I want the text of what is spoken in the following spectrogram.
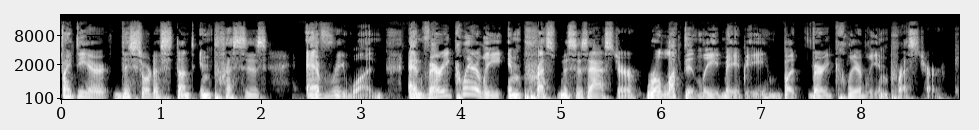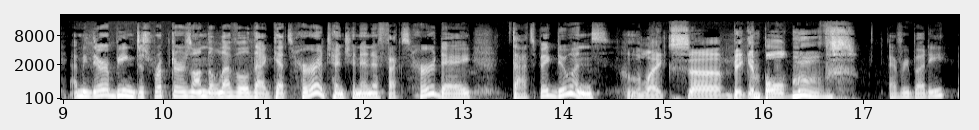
"My dear, this sort of stunt impresses everyone and very clearly impressed Mrs. Astor, reluctantly maybe, but very clearly impressed her. I mean, there are being disruptors on the level that gets her attention and affects her day. That's big doings. Who likes uh, big and bold moves? Everybody.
